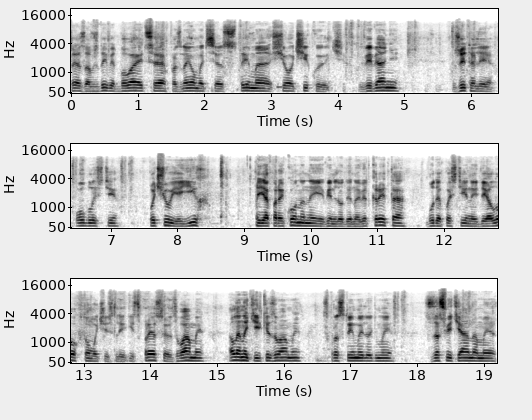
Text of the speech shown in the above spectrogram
Це завжди відбувається, познайомиться з тими, що очікують львів'яні, жителі області, почує їх. Я переконаний, він людина відкрита, буде постійний діалог, в тому числі і з пресою, з вами, але не тільки з вами, з простими людьми, з освітянами,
